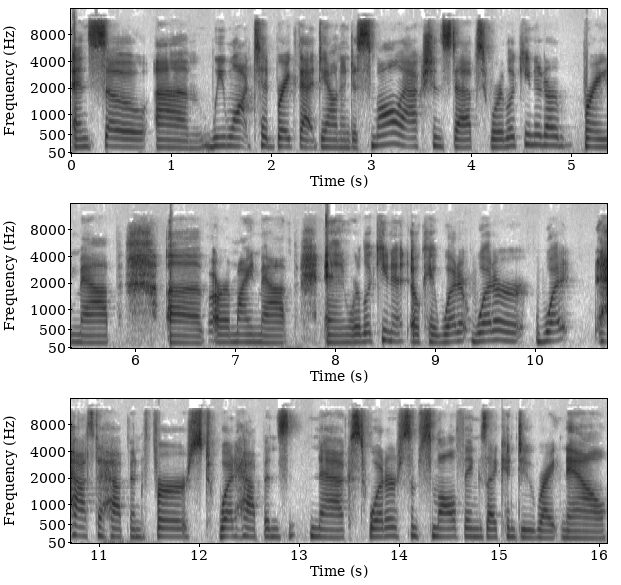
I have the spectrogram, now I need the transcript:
And so um, we want to break that down into small action steps. We're looking at our brain map, uh, our mind map, and we're looking at okay, what are, what are what has to happen first? What happens next? What are some small things I can do right now?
